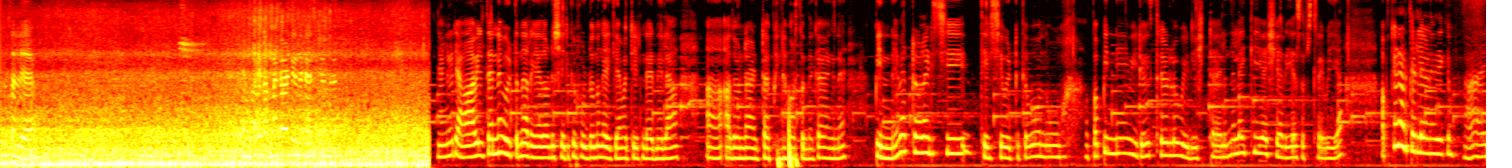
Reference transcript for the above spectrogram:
രസല്ലേ മലകർണക്കാട്ടി എന്താ ടേസ്റ്റ് ഉണ്ട് ഞങ്ങൾ തന്നെ വീട്ടിൽ നിന്ന് ഇറങ്ങിയതുകൊണ്ട് ശരിക്കും ഫുഡൊന്നും കഴിക്കാൻ പറ്റിയിട്ടുണ്ടായിരുന്നില്ല. അതുകൊണ്ടാണ് കേട്ടോ പിന്നെ പുറത്തുനിന്നൊക്കെ അങ്ങനെ പിന്നെ പെട്രോൾ അടിച്ച് തിരിച്ച് വീട്ടിലേക്ക് പോന്നു. അപ്പോൾ പിന്നെ വീഡിയോ ഇത്രയേ ഉള്ളൂ. വീഡിയോ ഇഷ്ടമായാലും ലൈക്ക് ചെയ്യുക ഷെയർ ചെയ്യുക സബ്സ്ക്രൈബ് ചെയ്യുക. അപ്പോൾ ഞാൻ അടുത്തുള്ള കാണുമ്പോഴേക്കും ബൈ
